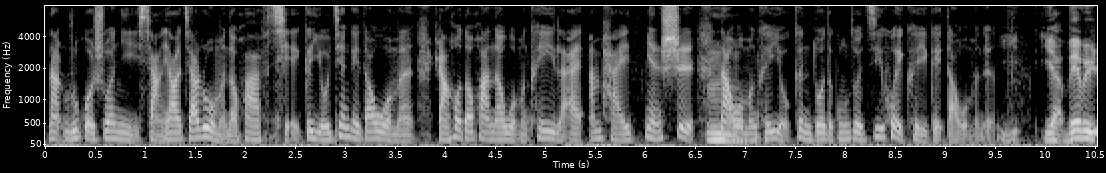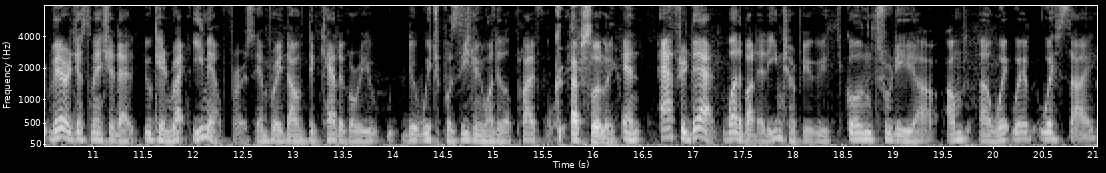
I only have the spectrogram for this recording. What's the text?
那如果说你想要加入我们的话，写一个邮件给到我们，然后的话呢，我们可以来安排面试。那我们可以有更多的工作机会可以给到我们的。Yeah, Vera, Vera just mentioned that you can write email first and break down the category, the, which position you want to apply for. Absolutely. And after that, what about an interview? You going through the uh, um, uh, web, web, website?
